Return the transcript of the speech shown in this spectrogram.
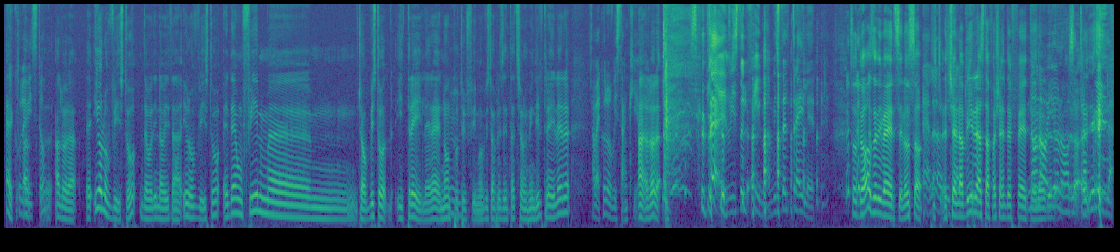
Ecco, Tu l'hai al- visto? Allora, eh, io l'ho visto, devo dire la verità, io l'ho visto ed è un film, ehm, cioè ho visto i trailer, eh, non Mm. tutto il film, ho visto la presentazione, quindi il trailer. Vabbè, quello l'ho visto anch'io. Ah, allora, Cioè, ho visto il film, ho visto il trailer. Sono due cose diverse, lo so. Eh, allora l'ho C- visto cioè la birra sta facendo effetto. No, no, io no, sono No, tranquilla.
